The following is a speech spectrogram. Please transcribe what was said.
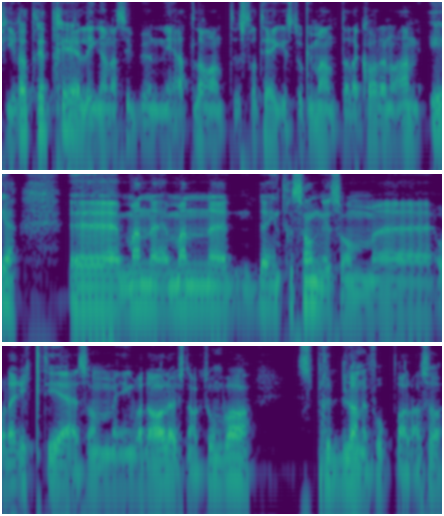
4-3-3 liggende i bunnen i et eller annet strategisk dokument, eller hva det nå enn er. Eh, men, men eh, det interessante som, eh, og det riktige som Ingvar Dalhaug snakket om, var sprudlende fotball. altså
